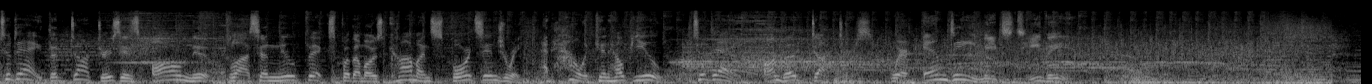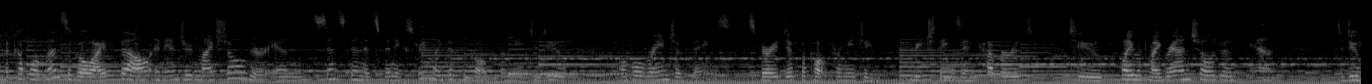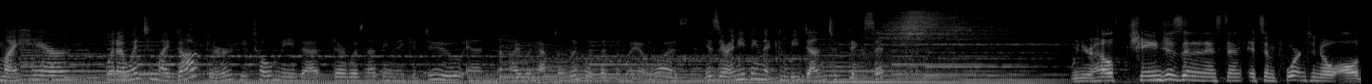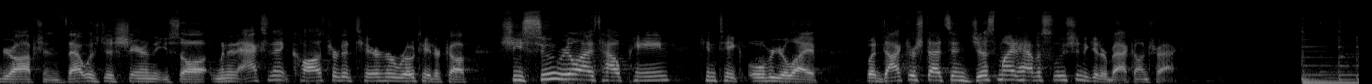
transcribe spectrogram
Today, the Doctors is all new, plus a new fix for the most common sports injury and how it can help you. Today on The Doctors, where MD meets TV. A couple of months ago, I fell and injured my shoulder, and since then, it's been extremely difficult for me to do a whole range of things. It's very difficult for me to reach things in cupboards, to play with my grandchildren, and to do my hair. When I went to my doctor, he told me that there was nothing they could do and I would have to live with it the way it was. Is there anything that can be done to fix it? When your health changes in an instant, it's important to know all of your options. That was just Sharon that you saw. When an accident caused her to tear her rotator cuff, she soon realized how pain can take over your life. But Dr. Stetson just might have a solution to get her back on track.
